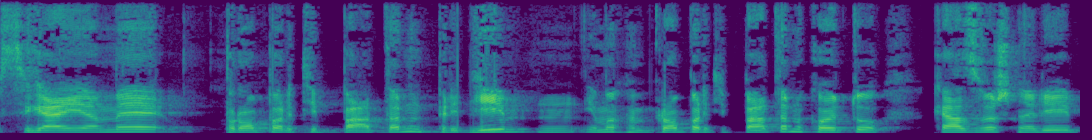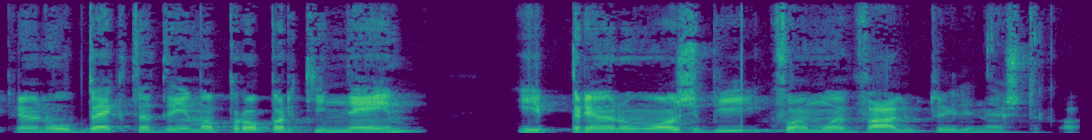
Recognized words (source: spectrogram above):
сега имаме property pattern. Преди имахме property pattern, който казваш, нали, примерно обекта да има property name и примерно може би какво му е валюто или нещо такова.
